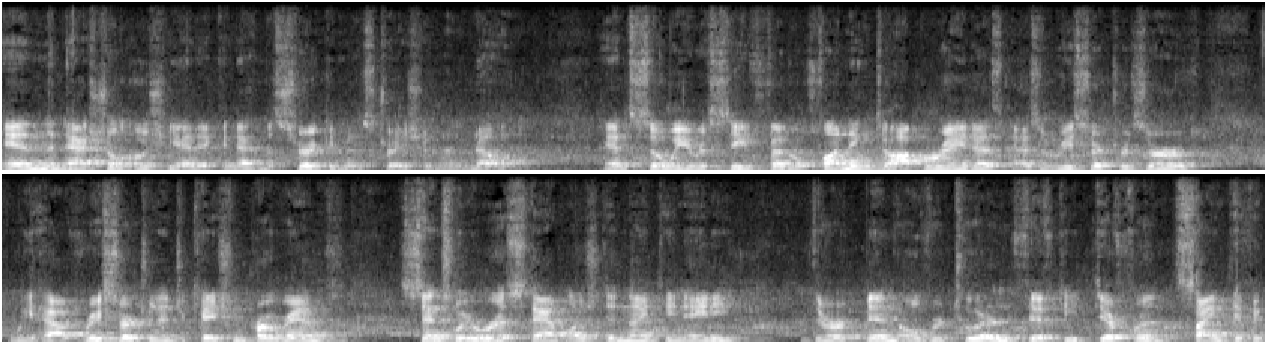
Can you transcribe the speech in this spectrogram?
and the National Oceanic and Atmospheric Administration, or NOAA. And so we receive federal funding to operate as, as a research reserve. We have research and education programs. Since we were established in 1980, there have been over 250 different scientific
